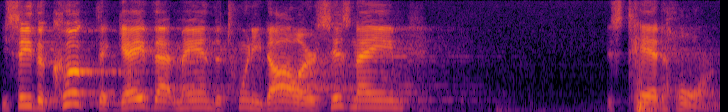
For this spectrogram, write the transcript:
You see, the cook that gave that man the $20, his name is Ted Horn.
